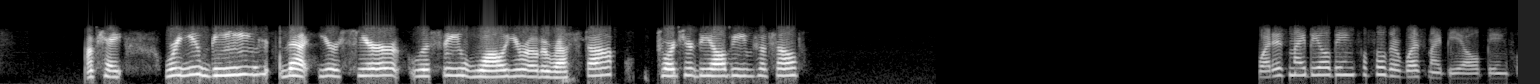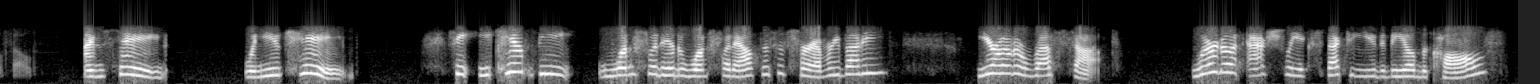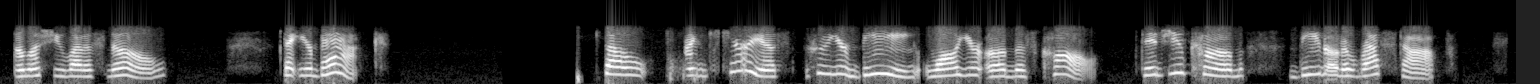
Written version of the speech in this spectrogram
Okay. Were you being that you're here listening while you're on a rest stop towards your all being fulfilled? What is my BL being fulfilled, or was my BL being fulfilled? I'm saying when you came, see, you can't be one foot in and one foot out. This is for everybody. You're on a rest stop. We're not actually expecting you to be on the calls unless you let us know that you're back. So I'm curious who you're being while you're on this call. Did you come being on a rest stop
